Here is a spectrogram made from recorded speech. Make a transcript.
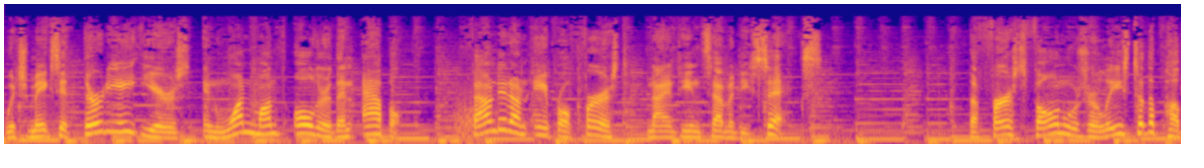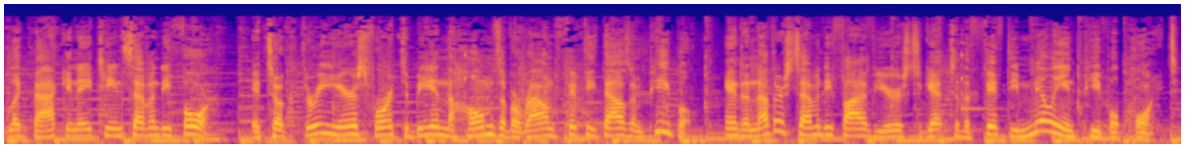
which makes it 38 years and one month older than Apple, founded on April 1, 1976. The first phone was released to the public back in 1874. It took three years for it to be in the homes of around 50,000 people, and another 75 years to get to the 50 million people point.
